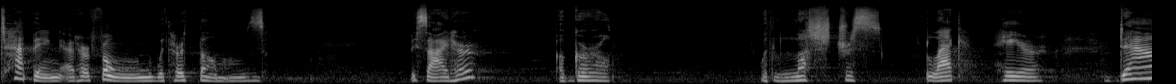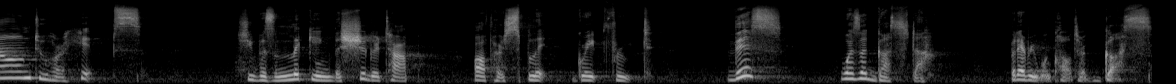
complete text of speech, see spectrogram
tapping at her phone with her thumbs. Beside her, a girl with lustrous black hair down to her hips. She was licking the sugar top off her split grapefruit. This was Augusta, but everyone called her Gus.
